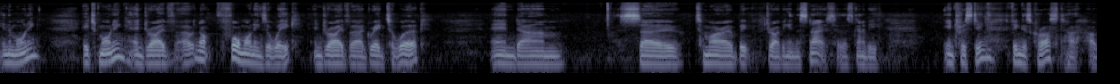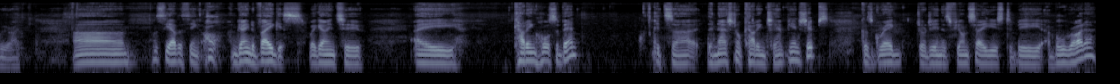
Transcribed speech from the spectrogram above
in the morning, each morning, and drive, uh, not four mornings a week, and drive uh, Greg to work. And um, so tomorrow be driving in the snow. So that's going to be interesting. Fingers crossed. I'll be right. Um, what's the other thing? Oh, I'm going to Vegas. We're going to a cutting horse event. It's uh, the National Cutting Championships because Greg, Georgina's fiance, used to be a bull rider,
